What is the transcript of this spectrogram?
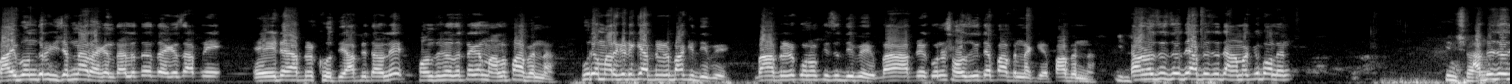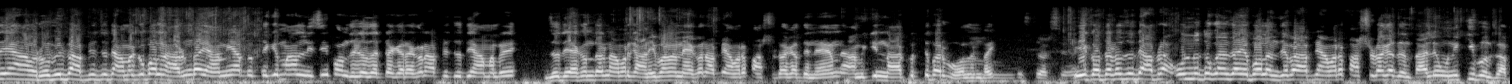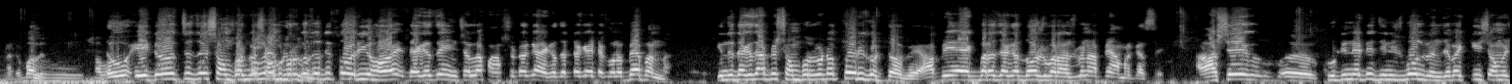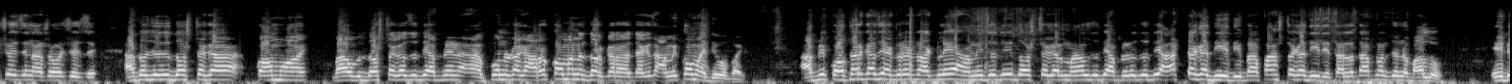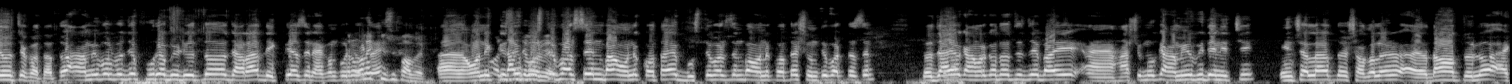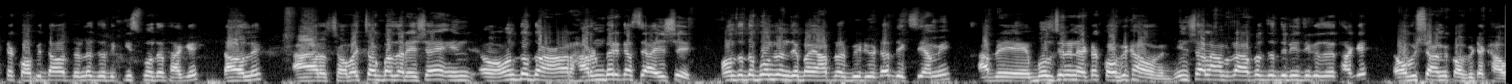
ভাই বন্ধুর হিসাব না রাখেন তাহলে তো দেখা যাচ্ছে আপনি এটা আপনার ক্ষতি। আপনি তাহলে পঞ্চাশ হাজার টাকার মালও পাবেন না। পুরো মার্কেটে কি আপনার বাকি দিবে? বা আপনার কোনো কিছু দিবে? বা আপনি কোনো সহযোগিতা পাবেন না কি পাবেন না। কারণ হচ্ছে যদি আপনি যদি আমাকে বলেন আপনি যদি রবিল ভাই আপনি যদি আমাকে বলেন হারুন ভাই আমি আপনার থেকে মাল নিছি পঞ্চাশ হাজার টাকার এখন আপনি যদি আমার যদি এখন ধরেন আমার গাড়ি বানান এখন আপনি আমার পাঁচশো টাকা দেন আমি কি না করতে পারব বলেন ভাই? এই কথাটা যদি আপনার অন্য দোকানে যাই বলেন যে ভাই আপনি আমার পাঁচশো টাকা দেন তাহলে উনি কি বলবে আপনাকে বলেন। তো এইটা হচ্ছে যে সম্পর্ক সম্পর্ক যদি তৈরি হয় দেখা যায় ইনশাল্লাহ পাঁচশো টাকা এক হাজার টাকা এটা কোনো ব্যাপার না। কিন্তু দেখা যায় আপনি সম্পর্কটা তৈরি করতে হবে। আপনি একবার জায়গা দশ বার আসবেন আপনি আমার কাছে। আসে খুঁটিনাটি জিনিস বলবেন যে, ভাই, কি সমস্যা হয়েছে, না সমস্যা হয়েছে? আপনার যদি দশ টাকা কম হয় বা দশ টাকা যদি আপনি পনেরো টাকা আরও কমানোর দরকার হয়, দেখা যায় আমি কমাই দেবো, ভাই। আপনি কথার কাজে একবারে রাখলে আমি যদি দশ টাকার মাল যদি আপনারা যদি আট টাকা দিয়ে দিই বা পাঁচ টাকা দিয়ে দিই, তাহলে তো আপনার জন্য ভালো। এটা হচ্ছে কথা। তো আমি বলব যে পুরো ভিডিও তো যারা দেখতে আছেন এখন পর্যন্ত অনেক কিছু পাবেন। অনেক কিছু বুঝতে পারছেন বা অনেক কথায় বুঝতে পারছেন বা অনেক কথায় শুনতে পারতেছেন। তো যাই হোক আমার কথা হচ্ছে যে ভাই হাসি মুখে আমিও বিদায় নিচ্ছি। ইনশাল্লাহ তো সকলের দাওয়াত রইল একটা কফি দাওয়াত রইল যদি কিসমতে থাকে তাহলে। আর সবাই চকবাজার এসে অন্তত আর হারুন ভাইয়ের কাছে এসে অন্তত বলবেন যে ভাই আপনার ভিডিওটা দেখছি আমি। আপনি বলছিলেন একটা কফি খাওয়াবেন। ইনশাল্লাহ আমরা আপনার যদি রিজিকে যদি থাকে, অবশ্যই আমি কফিটা খাওয়াবো।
